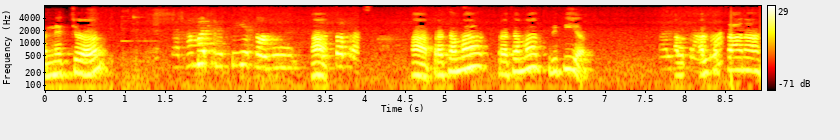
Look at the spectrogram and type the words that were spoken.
अन्यच्च प्रथम तृतीय स्वामी। अल्पप्राण। प्रथम प्रथम तृतीय। अल्- अल्पप्राण।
